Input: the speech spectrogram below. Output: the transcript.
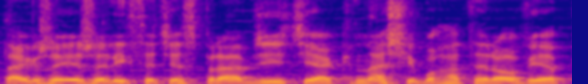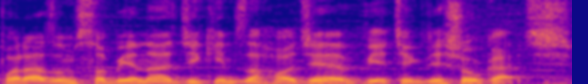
Także jeżeli chcecie sprawdzić jak nasi bohaterowie poradzą sobie na dzikim zachodzie, wiecie gdzie szukać.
